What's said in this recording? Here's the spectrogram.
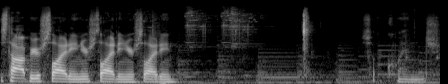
Stop. You're sliding. You're sliding. You're sliding. twinge.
